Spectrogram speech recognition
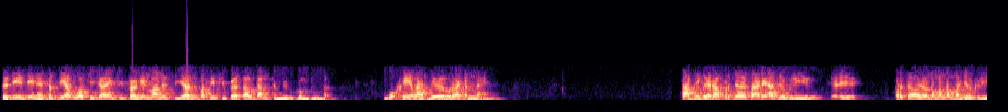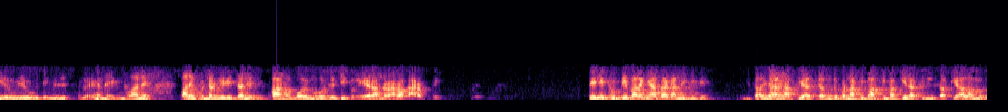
Jadi intinya setiap logika yang dibangun manusia itu pasti dibatalkan demi hukum Tuhan. Mbok khilaf dia ora kena. Tapi kira percaya syariat juga keliru. Jadi percaya teman-teman juga keliru. Ya ngene. paling bener wiridan ya subhanallah mau jadi pangeran ora karepe. Ini bukti paling nyata kan gitu. Misalnya Nabi Adam itu pernah dimaki-maki Nabi Musa di alam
